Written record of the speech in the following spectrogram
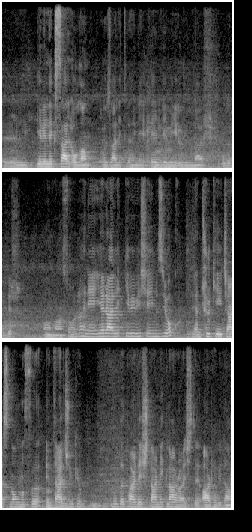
e, geleneksel olan özellikle hani el emeği ürünler olabilir Ondan sonra hani yerellik gibi bir şeyimiz yok. Yani Türkiye içerisinde olması yeterli. Hı hı. Çünkü burada kardeş dernekler var işte Arhavi'den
